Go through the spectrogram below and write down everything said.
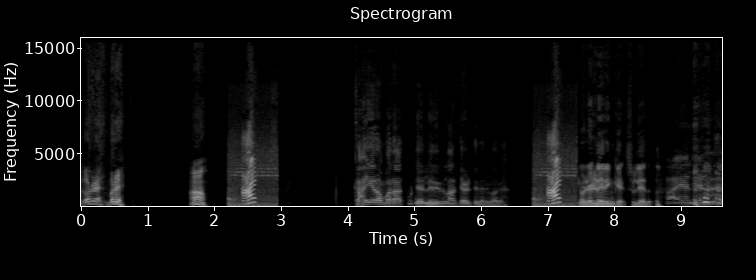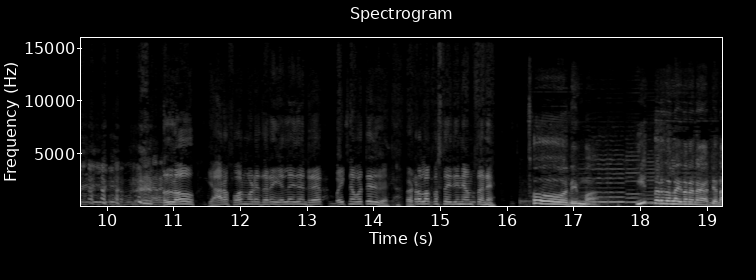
ನೋಡ್ರಿ ಬರ್ರಿ. ಹಾ. ಕಾಯಿರೋ ಮರ ಎಲ್ಲಿ ಇರಲ್ಲ ಅಂತ ಹೇಳ್ತಿದಾರೆ ಇವಾಗ. ನೋಡಿ ಎಳ್ಳೆ ರಿಂಗೆ ಸುಳ್ಳಿ ಅದು. ಅಲ್ಲೋ ಯಾರ ಫೋನ್ ಮಾಡಿದಾರೆ ಎಲ್ಲ ಇದೆ ಅಂದ್ರೆ ಬೈಕ್ನ ಬರ್ತಿದ್ವಿ ಪೆಟ್ರೋಲ್ ಹಾಕಿಸ್ತಾ ಇದೀನಿ ಅಂತಾನೆ. ನಿಮ್ಮ. ಈ ತರದಲ್ಲ ಇದಾರೆ ಜನ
